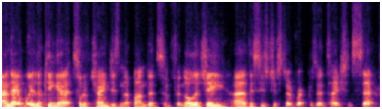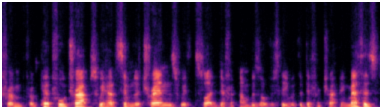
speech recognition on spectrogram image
and then we're looking at sort of changes in abundance and phenology. Uh, this is just a representation set from, from pitfall traps. We had similar trends with slightly different numbers, obviously, with the different trapping methods.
